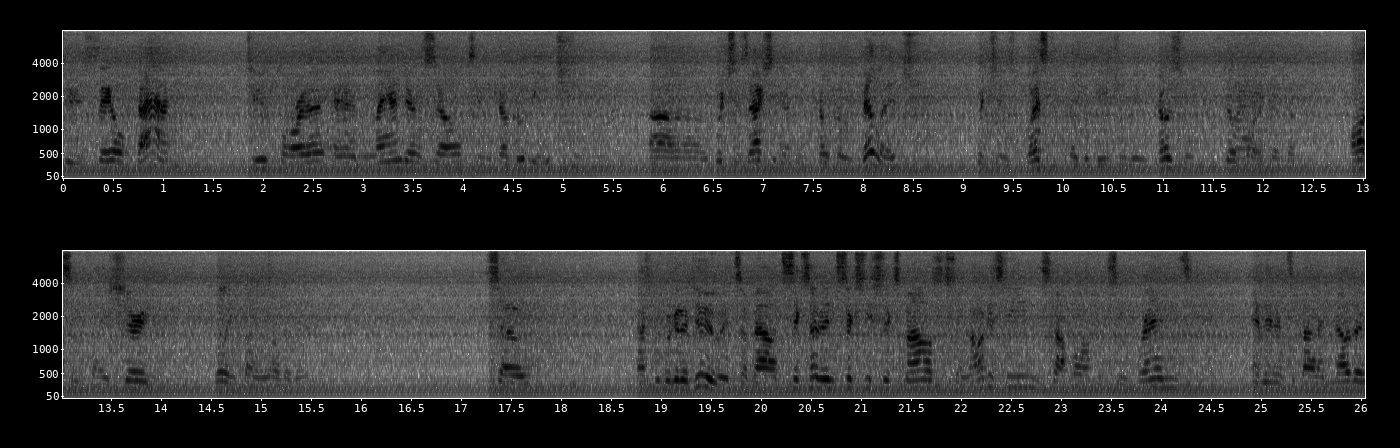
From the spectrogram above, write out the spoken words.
to sail back to Florida and land ourselves in Cocoa Beach, uh, which is actually going to be Cocoa Village, which is west of Cocoa Beach. I mean, coastal, still part of Cocoa. Awesome place. Sherry really fell in love with it. So that's what we're going to do. It's about 666 miles to St. Augustine, to stop off and see friends, and then it's about another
